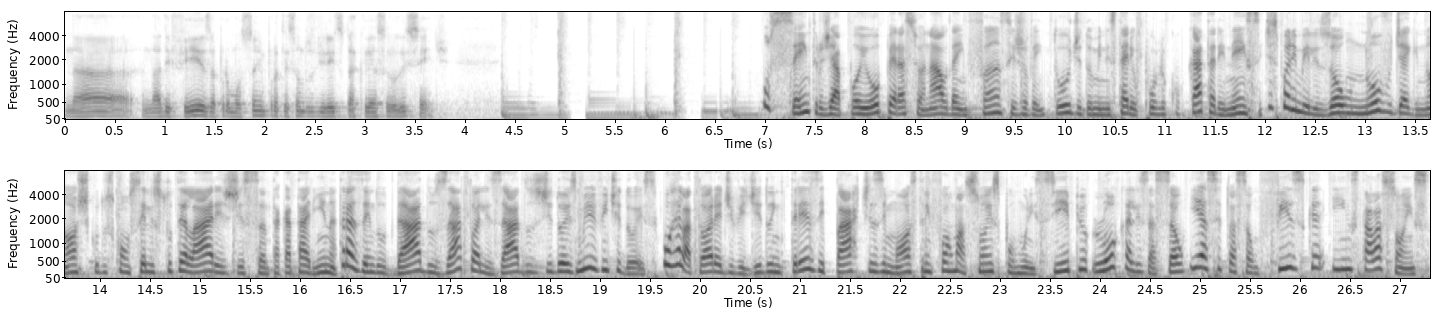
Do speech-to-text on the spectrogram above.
na, na defesa, promoção e proteção dos direitos da criança e adolescente. O Centro de Apoio Operacional da Infância e Juventude do Ministério Público Catarinense disponibilizou um novo diagnóstico dos conselhos tutelares de Santa Catarina, trazendo dados atualizados de 2022. O relatório é dividido em 13 partes e mostra informações por município, localização e a situação física e instalações.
